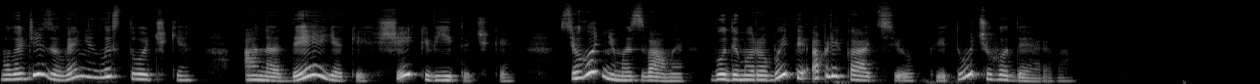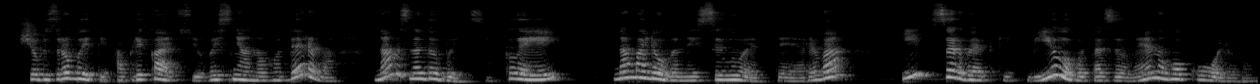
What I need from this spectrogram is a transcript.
молоді зелені листочки, а на деяких ще й квіточки. Сьогодні ми з вами будемо робити аплікацію квітучого дерева. Щоб зробити аплікацію весняного дерева, нам знадобиться клей, намальований силует дерева і серветки білого та зеленого кольору.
